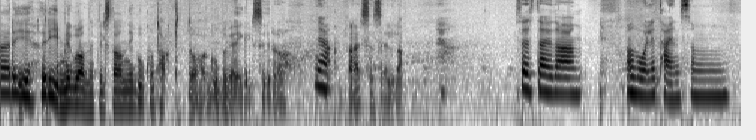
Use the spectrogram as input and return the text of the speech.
er i rimelig god allmenntilstand, i god kontakt og har gode bevegelser og ja. er seg selv, da. Så dette er jo da alvorlige tegn som eh,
